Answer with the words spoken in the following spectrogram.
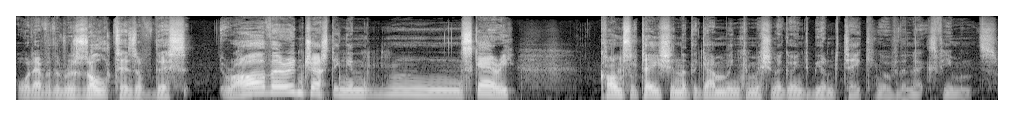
whatever the result is of this rather interesting and mm, scary consultation that the Gambling Commission are going to be undertaking over the next few months.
